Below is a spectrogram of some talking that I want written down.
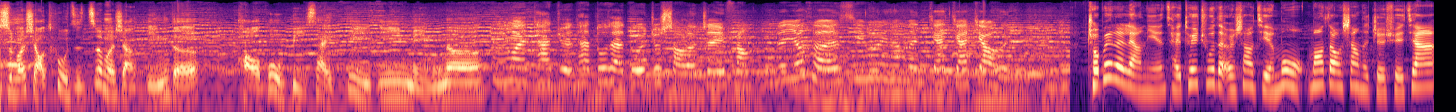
为什么小兔子这么想赢得跑步比赛第一名呢？因为他觉得他多才多艺，就少了这一方。我觉得有可能是因为他们家家教很严。筹备了两年才推出的儿少节目《猫道上的哲学家》，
